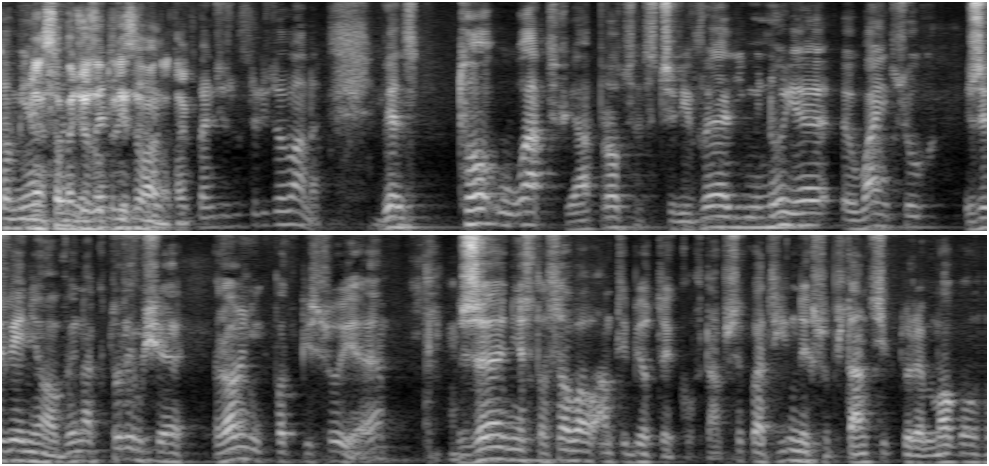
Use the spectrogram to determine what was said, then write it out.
to mięso, Mięso będzie zutylizowane, tak? Będzie zutylizowane. Więc to ułatwia proces, czyli wyeliminuje łańcuch żywieniowy, na którym się rolnik podpisuje, że nie stosował antybiotyków, na przykład innych substancji, które mogą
